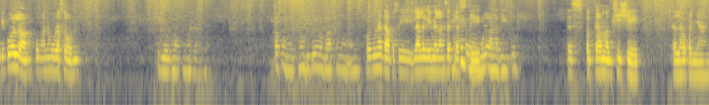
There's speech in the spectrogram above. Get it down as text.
Hindi ko alam kung anong rason. Siguro natin magawa. Kasi hindi ko yung nagasan ng ano. Huwag na, tapos ilalagay na lang sa plastic. bumubula na dito. Tapos pagka mag-shake, kalaho ka niyan.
